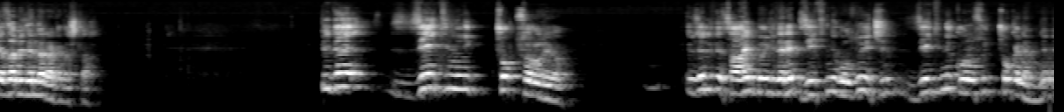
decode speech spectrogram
yazabilirler arkadaşlar. Bir de zeytinlik çok soruluyor. Özellikle sahil bölgeler hep zeytinlik olduğu için zeytinlik konusu çok önemli.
